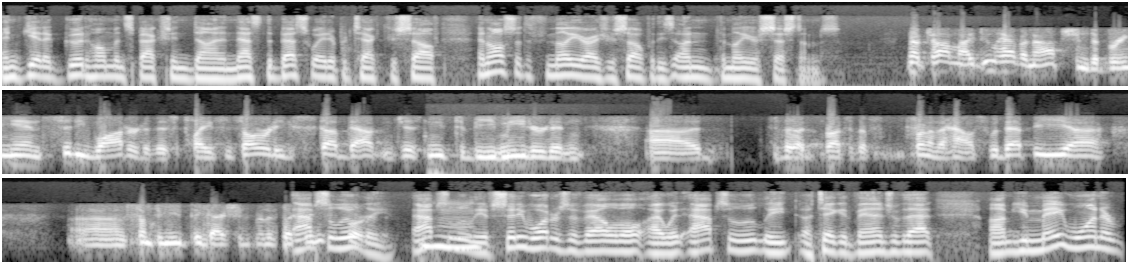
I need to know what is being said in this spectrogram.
and get a good home inspection done. And that's the best way to protect yourself and also to familiarize yourself with these unfamiliar systems. Now, Tom, I do have an option to bring in city water to this place. It's already stubbed out and just needs to be metered and uh, to the, brought to the front of the house. Would that be uh, uh, something you think I should really look Absolutely, into? absolutely. If city water is available, I would absolutely uh, take advantage of that. Um, you may want to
